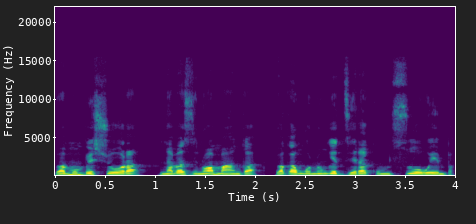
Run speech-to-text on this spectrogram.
vamombeshora navazinwa mhanga vakangonongedzera kumusuwo wemba.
